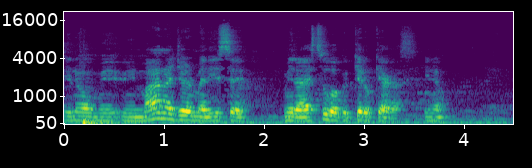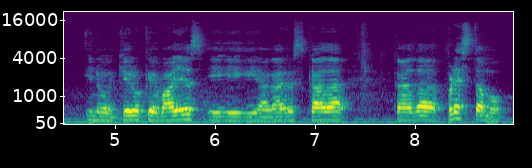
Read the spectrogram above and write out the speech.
Y no mi, mi, manager me dice, mira, esto es lo que quiero que hagas. Y no y no quiero que vayas y, agarres cada, cada préstamo,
